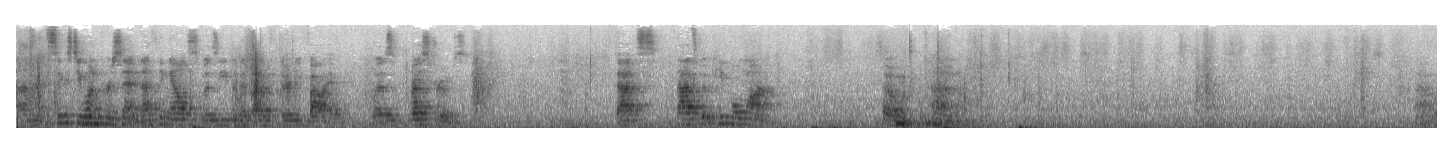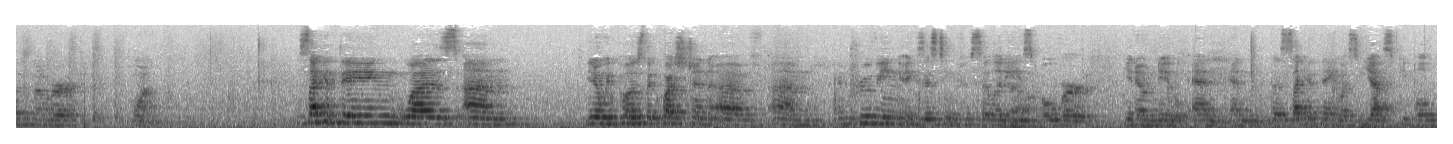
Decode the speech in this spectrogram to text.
um, sixty-one percent, nothing else was even above thirty-five, was restrooms. That's, that's what people want. So, um, That was number one. The second thing was, um, you know, we posed the question of um, improving existing facilities Yeah. over, you know, new. And, and the second thing was, yes, people,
